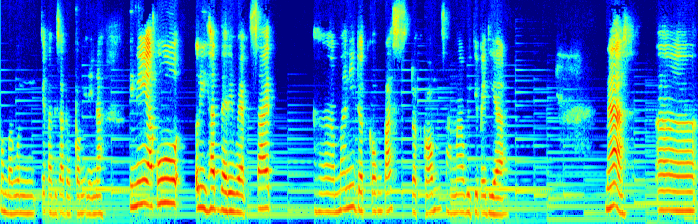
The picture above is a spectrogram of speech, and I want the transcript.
membangun kitabisa.com ini. Nah, ini aku lihat dari website uh, money.kompas.com sama Wikipedia. Nah, uh,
